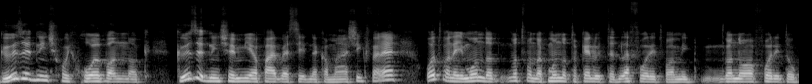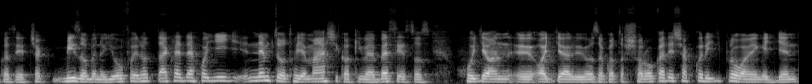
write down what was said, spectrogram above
gőzöd nincs, hogy hol vannak, gőzöd nincs, hogy mi a párbeszédnek a másik fele, ott, van egy mondat, ott vannak mondatok előtted lefordítva, amik gondolom a fordítók azért csak bízol benne, hogy jól fordították le, de hogy így nem tudod, hogy a másik, akivel beszélsz, az hogyan ö, adja elő azokat a sorokat, és akkor így próbál még egy ilyen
